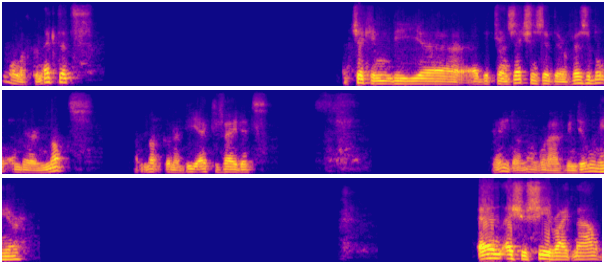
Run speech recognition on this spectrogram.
Wallet connected. Checking the uh, the transactions if they're visible and they're not. I'm not going to deactivate it. Okay, don't know what I've been doing here. And as you see right now,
